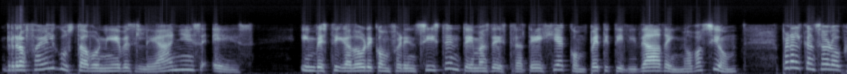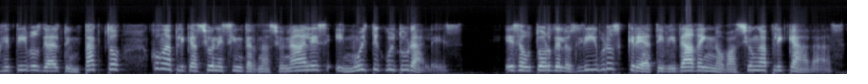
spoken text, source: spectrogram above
Rafael Gustavo Nieves Leáñez es investigador y conferencista en temas de estrategia, competitividad e innovación para alcanzar objetivos de alto impacto con aplicaciones internacionales y multiculturales. Es autor de los libros Creatividad e Innovación Aplicadas,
